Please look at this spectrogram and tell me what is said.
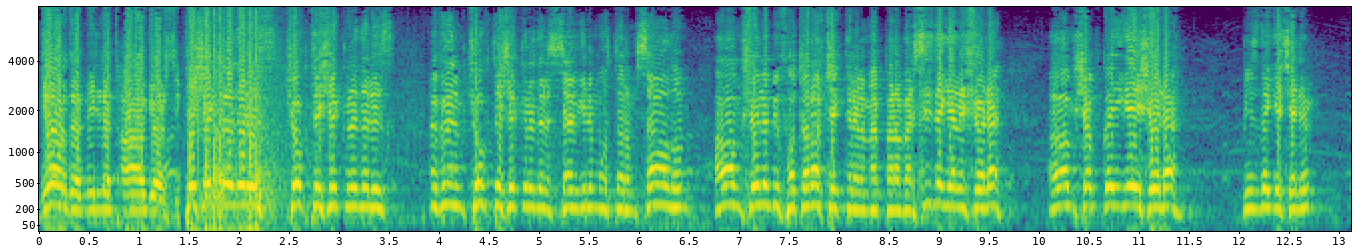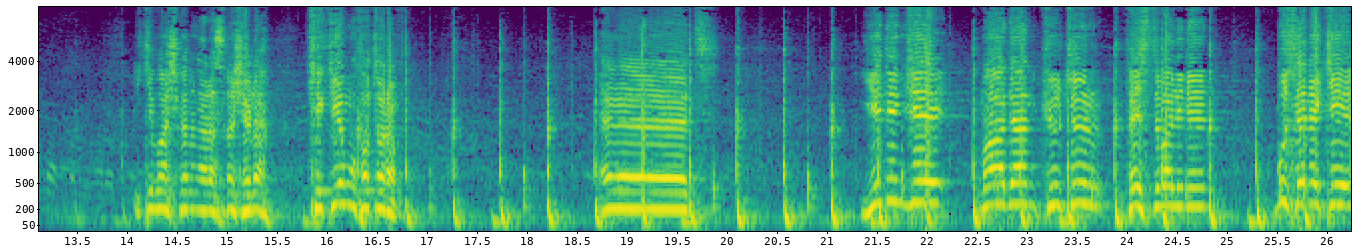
gör de millet ağa görsün. Teşekkür ederiz. Çok teşekkür ederiz. Efendim çok teşekkür ederiz sevgili muhtarım sağ olun. Ağam şöyle bir fotoğraf çektirelim hep beraber. Siz de gelin şöyle. Ağam şapkayı giy şöyle. Biz de geçelim. İki başkanın arasına şöyle. Çekiyor mu fotoğraf? Evet. Yedinci Maden Kültür Festivali'nin bu seneki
